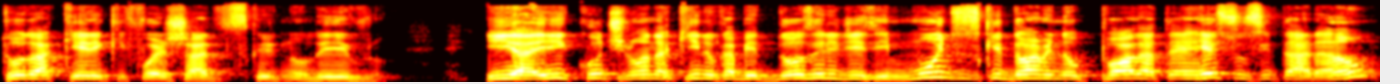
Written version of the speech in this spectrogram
todo aquele que for deixado escrito no livro. E aí, continuando aqui no capítulo 12, ele diz: E muitos que dormem no pó da terra ressuscitarão,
